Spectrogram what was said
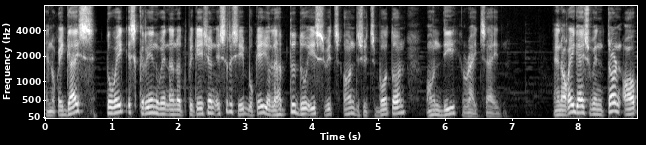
And okay guys, to wake screen when a notification is received, okay, you'll have to do is switch on the switch button on the right side. And okay guys, when turn off,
